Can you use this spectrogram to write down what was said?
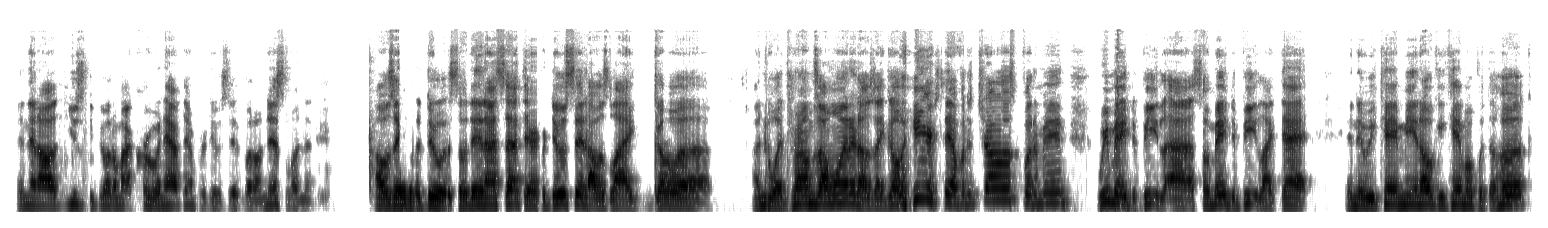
and then I'll usually go to my crew and have them produce it. But on this one, I was able to do it. So then I sat there and produced it. I was like, go. uh I knew what drums I wanted. I was like, go here, sample the drums, put them in. We made the beat, uh, so made the beat like that, and then we came. Me and Oki came up with the hook,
